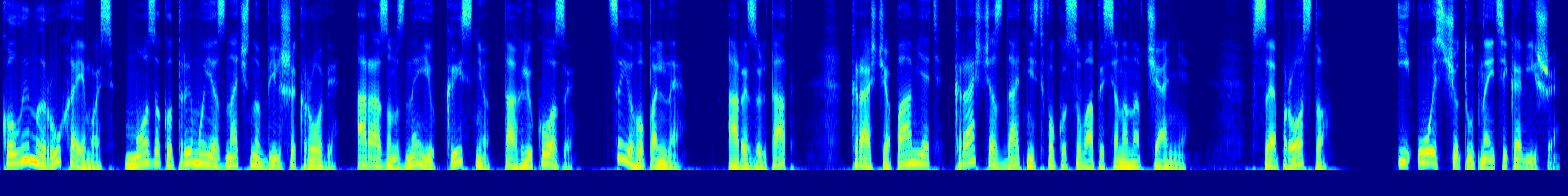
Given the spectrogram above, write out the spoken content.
Коли ми рухаємось, мозок отримує значно більше крові, а разом з нею кисню та глюкози. Це його пальне. А результат краща пам'ять, краща здатність фокусуватися на навчанні. Все просто. І ось що тут найцікавіше.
